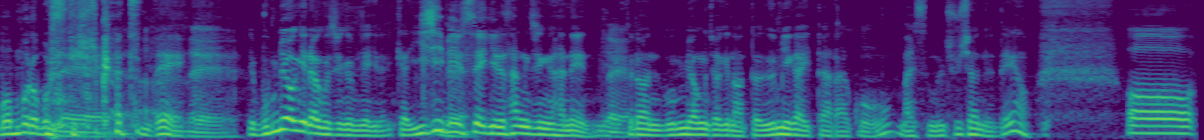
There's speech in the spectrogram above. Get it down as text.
못 물어볼 수 네. 있을 것 같은데 네. 문명이라고 지금 얘기 그러니까 21세기를 상징하는 예, 네. 그런 문명적인 어떤 의미가 있다라고 말씀을 주셨는데요. 어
